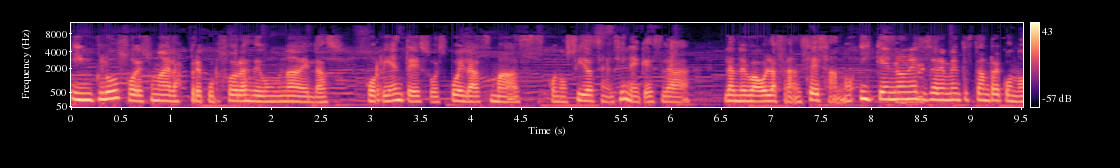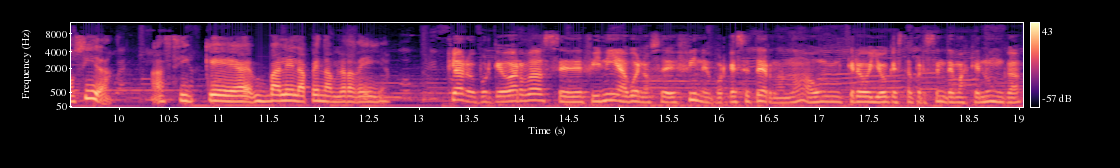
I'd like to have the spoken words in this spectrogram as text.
Incluso es una de las precursoras de una de las corrientes o escuelas más conocidas en el cine, que es la, la nueva ola francesa, ¿no? Y que no necesariamente es tan reconocida. Así que vale la pena hablar de ella. Claro, porque Barda se definía, bueno, se define porque es eterna, ¿no? Aún creo yo que está presente más que nunca.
